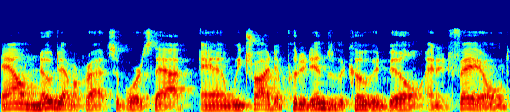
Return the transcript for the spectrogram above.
Now, no Democrat supports that, and we tried to put it into the COVID bill, and it failed.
